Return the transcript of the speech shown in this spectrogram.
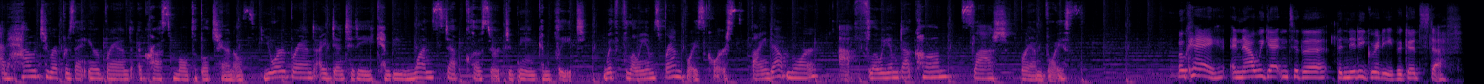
and how to represent your brand across multiple channels. Your brand identity can be one step closer to being complete with Flowium's Brand Voice course. Find out more at flowium.com slash brand voice. Okay, and now we get into the, the nitty gritty, the good stuff.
